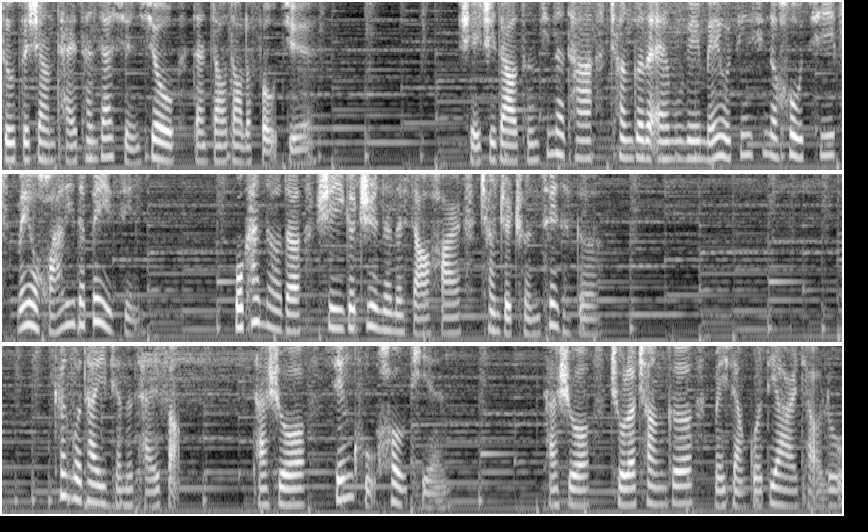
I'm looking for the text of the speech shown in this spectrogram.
独自上台参加选秀，但遭到了否决？谁知道曾经的他唱歌的 MV 没有精心的后期，没有华丽的背景？我看到的是一个稚嫩的小孩唱着纯粹的歌。看过他以前的采访，他说先苦后甜。他说除了唱歌，没想过第二条路，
